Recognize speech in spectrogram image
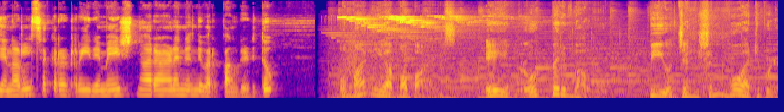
ജനറൽ സെക്രട്ടറി രമേശ് നാരായണൻ എന്നിവർ പങ്കെടുത്തു. Omania mobiles A M road Perumbavoor P O junction Muvattupuzha.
